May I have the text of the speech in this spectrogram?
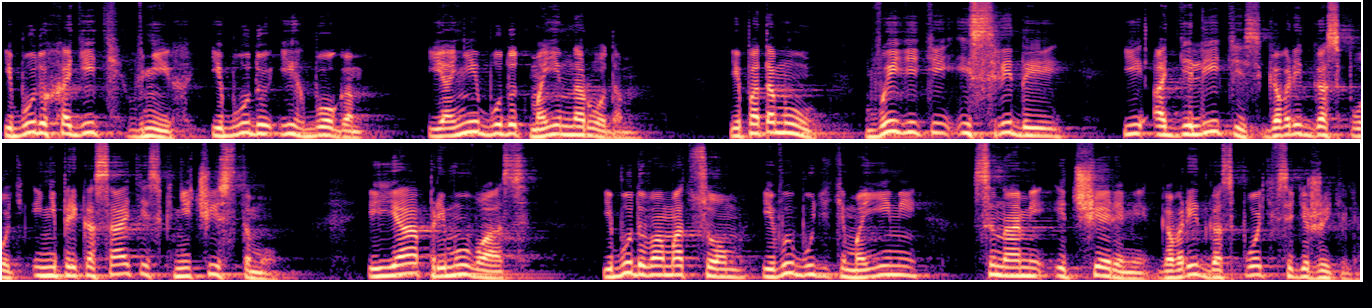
и буду ходить в них, и буду их Богом, и они будут моим народом. И потому выйдите из среды, и отделитесь, говорит Господь, и не прикасайтесь к нечистому, и я приму вас, и буду вам отцом, и вы будете моими сынами и черями, говорит Господь Вседержитель.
